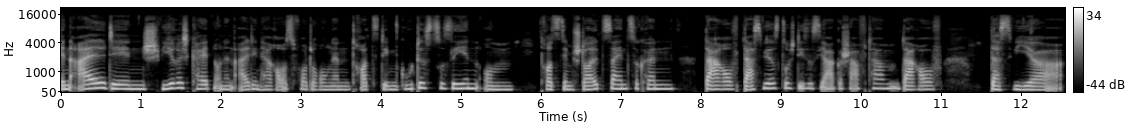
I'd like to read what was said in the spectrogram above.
in all den Schwierigkeiten und in all den Herausforderungen trotzdem Gutes zu sehen, um trotzdem stolz sein zu können, darauf, dass wir es durch dieses Jahr geschafft haben, darauf, dass wir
